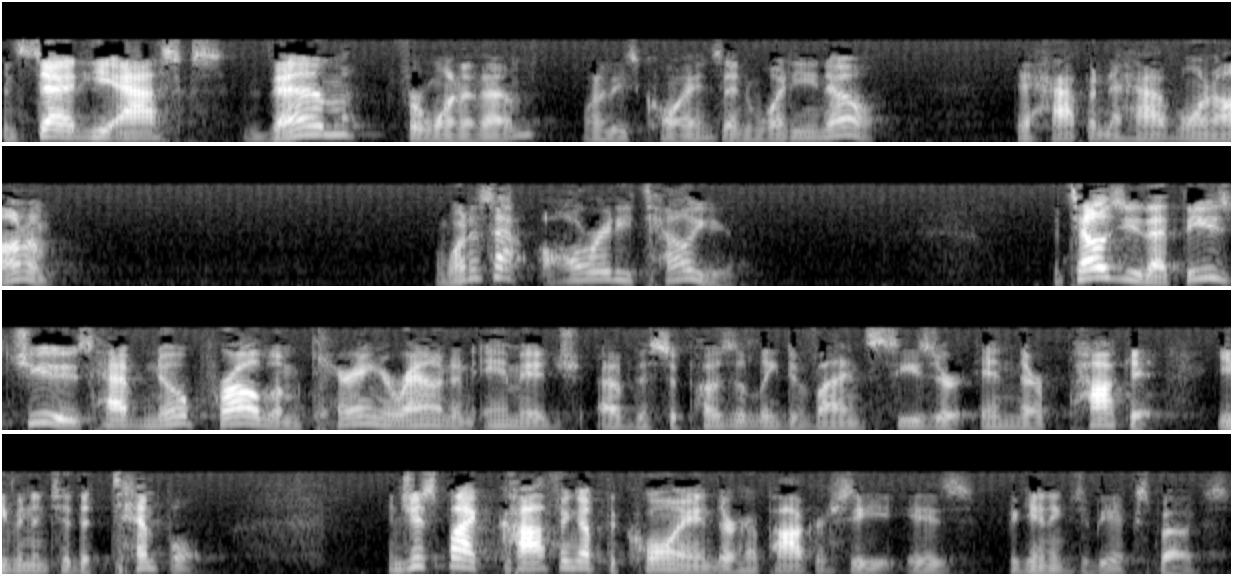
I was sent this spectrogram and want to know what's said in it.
Instead, he asks them for one of them, one of these coins, and what do you know? They happen to have one on them. What does that already tell you? It tells you that these Jews have no problem carrying around an image of the supposedly divine Caesar in their pocket, even into the temple. And just by coughing up the coin, their hypocrisy is beginning to be exposed.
